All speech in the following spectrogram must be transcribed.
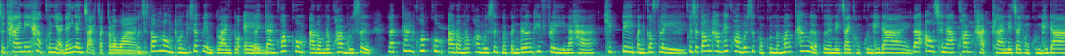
สุดท้ายนี้หากคุณอยากได้เงินจากจักรวาล คุณจะต้องลงทุนที่จะเปลี่ยนแปลงตัวเอง โดยการควบคุมอารมณ์และความรู้สึก และการควบคุมอารมณ์และความรู้สึกมันเป็นเรื่องที่ฟรีนะคะ คิดดีมันก็ฟรี คุณจะต้องทำให้ความรู้สึกของคุณมันมั่งคั่งเหลือเฟือในใจของคุณให้ได้ และเอาชนะความขาดแคลนในใจของคุณให้ได้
